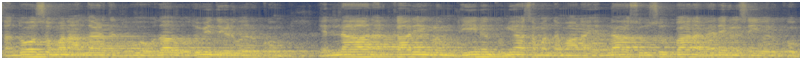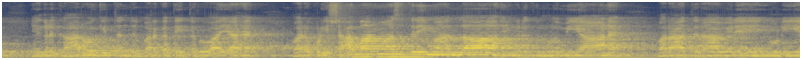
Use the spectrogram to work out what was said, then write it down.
சந்தோஷமான அல்லாடத்துக்கு உதா உதவி தேடுவதற்கும் எல்லா நற்காரியங்களும் தீனு துனியா சம்பந்தமான எல்லா சுறுசுறுப்பான வேலைகளை செய்வதற்கும் எங்களுக்கு ஆரோக்கிய தந்து பறக்கத்தை தருவாயாக. வரக்கூடிய ஷாபான் மாதத்திலேயும் அல்லாஹ் எங்களுக்கு முழுமையான வராத்து ராவிலே எங்களுடைய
